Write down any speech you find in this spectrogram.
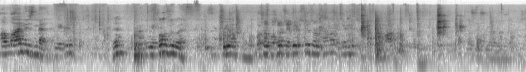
Allah'ın izniyle. Fazıl Bey. Başkan fotoğraf çekmek istiyorsan çekebilirsin. Leyla. Şebidi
